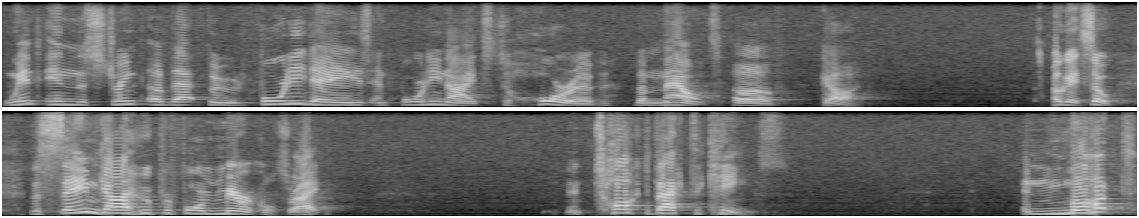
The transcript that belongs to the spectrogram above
went in the strength of that food 40 days and 40 nights to Horeb, the mount of God. Okay, so the same guy who performed miracles, right? And talked back to kings and mocked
